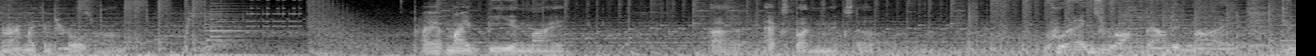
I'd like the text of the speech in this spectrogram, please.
I have my controls wrong. I have my B and my uh, X button mixed up. Kragg's rock-bounded mind can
